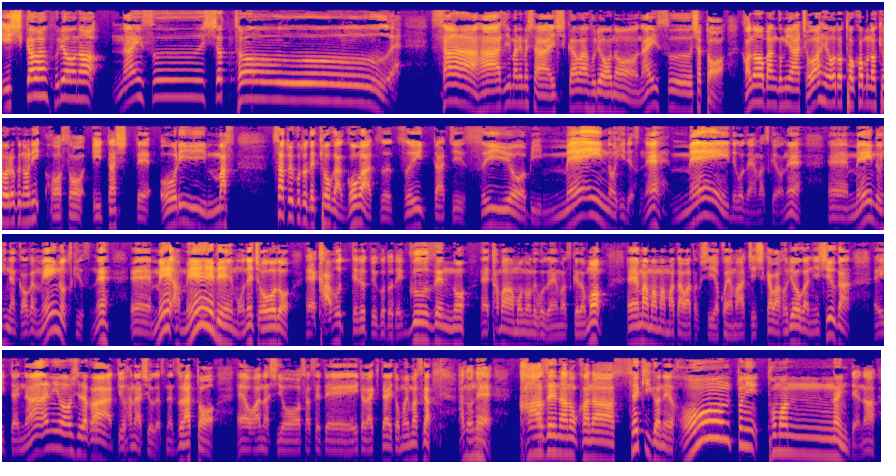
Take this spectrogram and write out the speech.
石川不良のナイスショットさあ、始まりました。石川不良のナイスショット。この番組は、チョアヘオドトコムの協力のり放送いたしております。さあ、ということで今日が5月1日水曜日、メインの日ですね。メインでございますけどね。えー、メインの日なんかわかる、メインの月ですね。えー、メあ、メーデーもね、ちょうど、えー、被ってるということで、偶然の、えー、賜物でございますけども、えー、まあまあまあ、また私、横山あち、石川不良が2週間、えー、一体何をしてたかっていう話をですね、ずらっと、えー、お話をさせていただきたいと思いますが、あのね、風邪なのかな咳がね、ほんとに止まんないんだよな。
